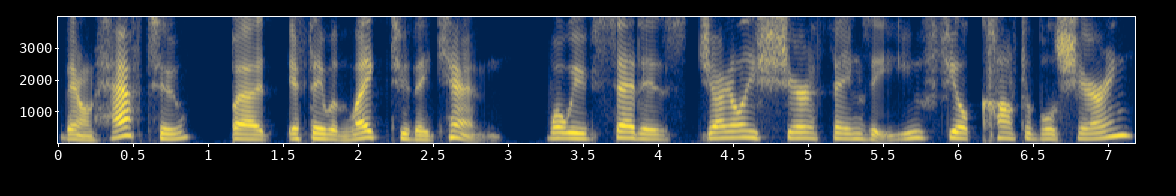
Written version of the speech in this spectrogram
They don't have to, but if they would like to, they can. What we've said is generally share things that you feel comfortable sharing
